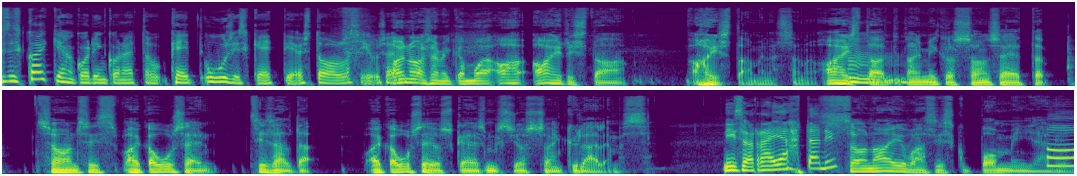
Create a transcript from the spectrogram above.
siis kaikkihan kodinkoneet on keit, uusissa keittiöissä tollasia usein. Ainoa se, mikä mua ah- ahdistaa, ahistaa mennä sanoa, ahistaa mm. tota, mikrossa on se, että se on siis aika usein sisältä, aika usein jos käy esimerkiksi jossain kyläilemässä. Niin se on räjähtänyt. Se on aivan siis kuin pommin jäljellä.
